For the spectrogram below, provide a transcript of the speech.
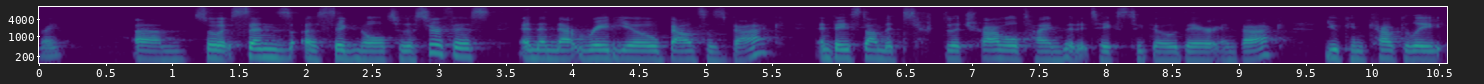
right? Um, so it sends a signal to the surface and then that radio bounces back. And based on the, the travel time that it takes to go there and back, you can calculate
